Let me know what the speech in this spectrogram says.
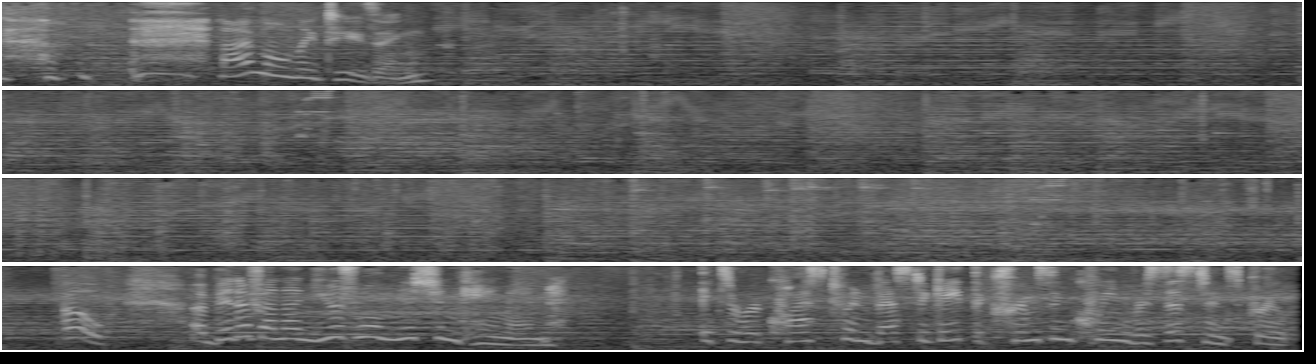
I'm only teasing. A bit of an unusual mission came in. It's a request to investigate the Crimson Queen resistance group.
